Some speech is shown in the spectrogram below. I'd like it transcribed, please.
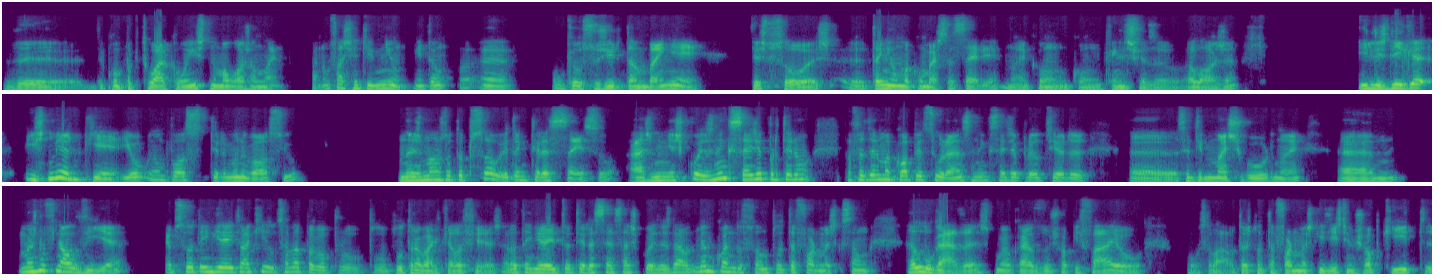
de, de compactuar com isto numa loja online? Não faz sentido nenhum. Então, uh, o que eu sugiro também é que as pessoas uh, tenham uma conversa séria não é? com, com quem lhes fez a, a loja e lhes diga isto mesmo, que é, eu não posso ter o meu negócio nas mãos de outra pessoa, eu tenho que ter acesso às minhas coisas, nem que seja para, ter um, para fazer uma cópia de segurança, nem que seja para eu ter, uh, sentir-me mais seguro, não é? Um, mas no final do dia, a pessoa tem direito àquilo, se ela pagou pelo, pelo, trabalho que ela fez, ela tem direito a ter acesso às coisas dela, mesmo quando são plataformas que são alugadas, como é o caso do Shopify ou, ou sei lá, outras plataformas que existem, o ShopKit,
